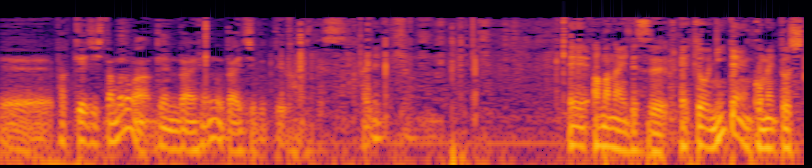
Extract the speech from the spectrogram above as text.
えー、パッケージしたものが現代編の第一部っていう感じです。はい。えー、あまないです。えっと、2点コメントし、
